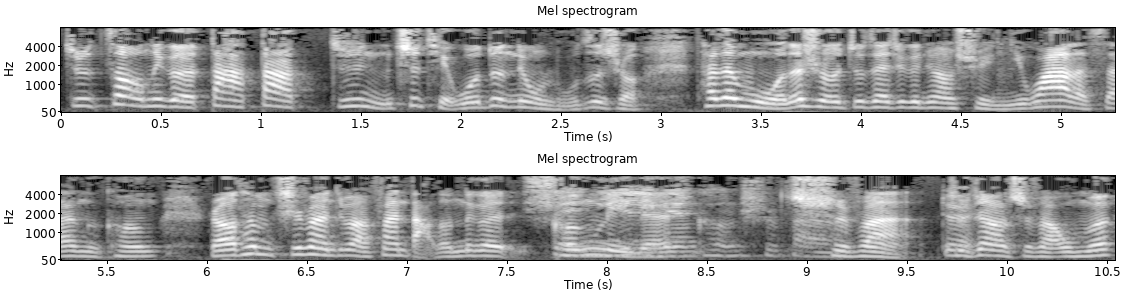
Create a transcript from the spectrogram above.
就是造那个大大，就是你们吃铁锅炖那种炉子的时候，他在抹的时候就在这个地方水泥挖了三个坑，然后他们吃饭就把饭打到那个坑里面面坑吃饭，吃饭，就这样吃饭。我们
